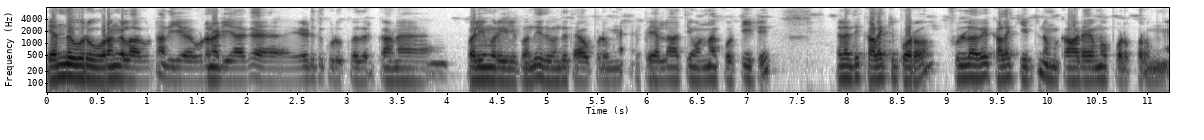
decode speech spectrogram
எந்த ஒரு உரங்களாகட்டும் அதை உடனடியாக எடுத்து கொடுப்பதற்கான வழிமுறைகளுக்கு வந்து இது வந்து தேவைப்படுங்க. இப்போ எல்லாத்தையும் ஒன்றா கொட்டிட்டு எல்லாத்தையும் கலக்கி போகிறோம் ஃபுல்லாகவே கலக்கிட்டு நம்ம காடாயமாக போட போகிறோமுங்க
